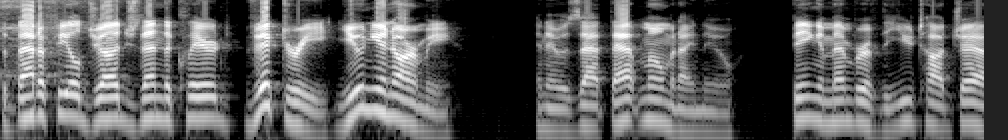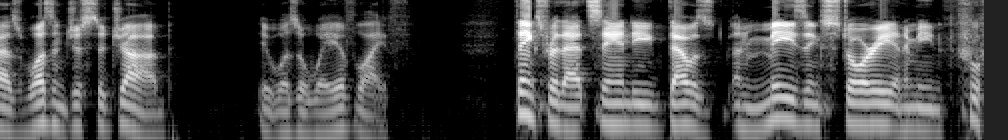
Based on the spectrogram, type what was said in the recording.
The battlefield judge then declared, Victory, Union Army! And it was at that moment I knew being a member of the Utah Jazz wasn't just a job, it was a way of life. Thanks for that, Sandy. That was an amazing story, and I mean, whew,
